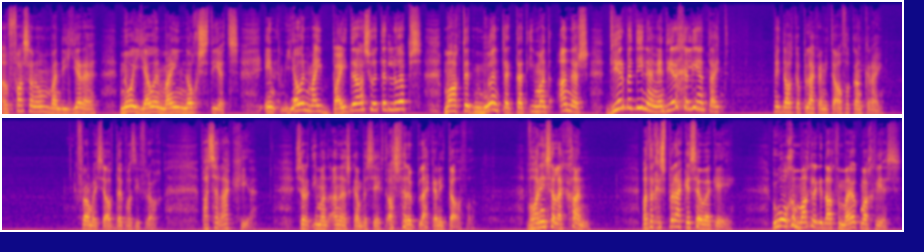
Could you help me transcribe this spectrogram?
Hou vas aan hom want die Here nooi jou en my nog steeds. En jou en my bydra so terloops maak dit moontlik dat iemand anders deur bediening en deur geleentheid net dalk 'n plek aan die tafel kan kry. Ek vra myself dikwels die vraag: Wat sal ek gee sodat iemand anders kan besef daar's vir 'n plek aan die tafel? Waarheen sal ek gaan? Watter gesprekke sou ek hê? Hoe ongemaklik dit dalk vir my ook mag wees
